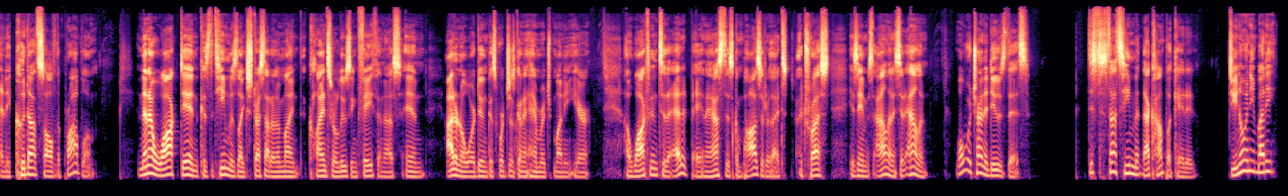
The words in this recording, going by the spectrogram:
and they could not solve the problem. And then I walked in because the team was like stressed out of their mind. Clients are losing faith in us, and I don't know what we're doing because we're just going to hemorrhage money here. I walked into the edit bay and I asked this compositor that I trust, his name is Alan. I said, Alan, what we're trying to do is this. This does not seem that complicated. Do you know anybody?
